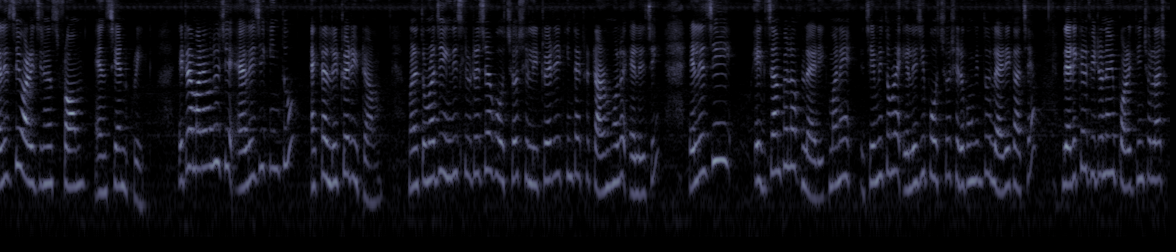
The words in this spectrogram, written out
elegy origins from ancient Greek এটার মানে হলো যে এলিজি কিন্তু একটা লিটারেরি টার্ম মানে তোমরা যে ইংলিশ লিটারেচার পড়ছো, সেই লিটারেরি কিন্তু একটা টার্ম হলো elegy elegy example of lyric মানে যেমনি তোমরা এলিজি পড়ছো, সেরকম কিন্তু ল্যারিক আছে। ল্যারিকের ভিডিও নিয়ে আমি পরের দিন চলে আসব,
